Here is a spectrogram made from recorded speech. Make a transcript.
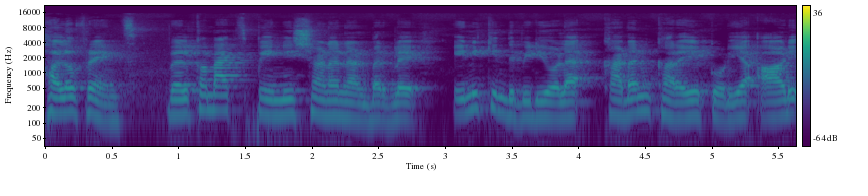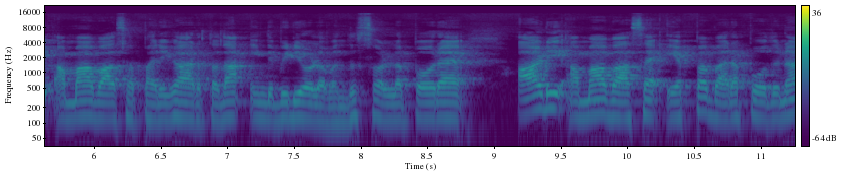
ஹலோ ஃப்ரெண்ட்ஸ் வெல்கம் பேக் ஸ்பின்னிஷ் சேனல் நண்பர்களே. இன்னைக்கு இந்த வீடியோவில் கடன் கரையக்கூடிய ஆடி அமாவாசை பரிகாரத்தை தான் இந்த வீடியோவில் வந்து சொல்ல போகிறேன் ஆடி அமாவாசை எப்போ வரப்போகுதுன்னா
